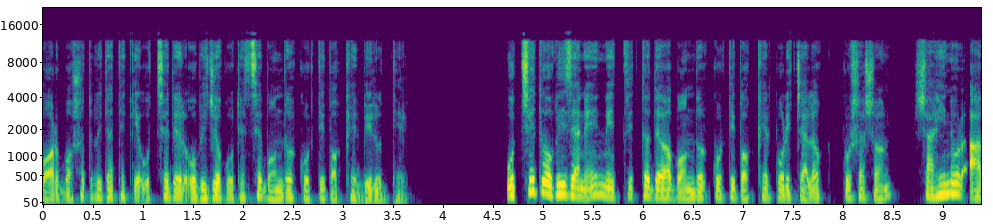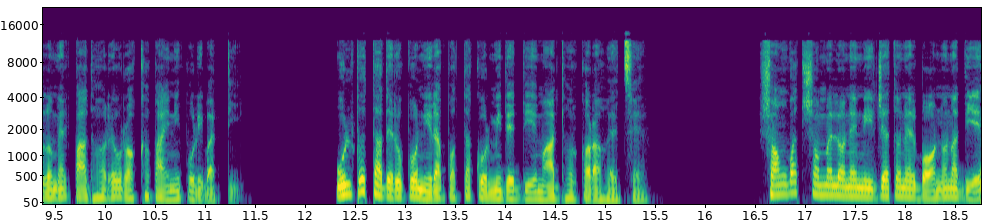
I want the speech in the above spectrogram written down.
পর বসতভিটা থেকে উচ্ছেদের অভিযোগ উঠেছে বন্দর কর্তৃপক্ষের বিরুদ্ধে। উচ্ছেদ অভিযানে নেতৃত্ব দেওয়া বন্দর কর্তৃপক্ষের পরিচালক, প্রশাসন, শাহিনুর আলমের পাধরেও রক্ষা পায়নি পরিবারটি। উল্টো তাদের ওপর নিরাপত্তা কর্মীদের দিয়ে মারধর করা হয়েছে। সংবাদ সম্মেলনে নির্যাতনের বর্ণনা দিয়ে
